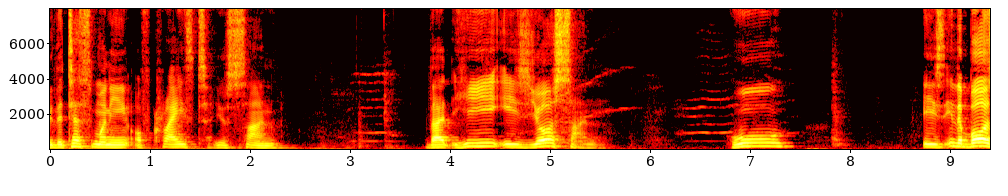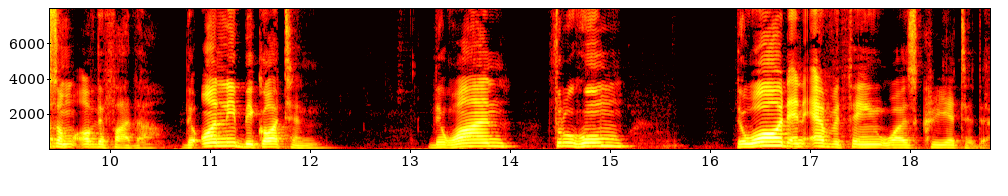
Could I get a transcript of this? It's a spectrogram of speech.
with the testimony of Christ, your Son, that he is your son who is in the bosom of the Father, the only begotten, the one through whom the world and everything was created.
